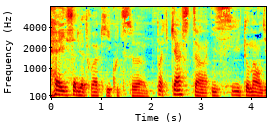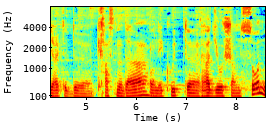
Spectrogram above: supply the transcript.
Hey, salut à toi qui écoute ce podcast. Ici Thomas en direct de Krasnodar. On écoute Radio Chanson.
